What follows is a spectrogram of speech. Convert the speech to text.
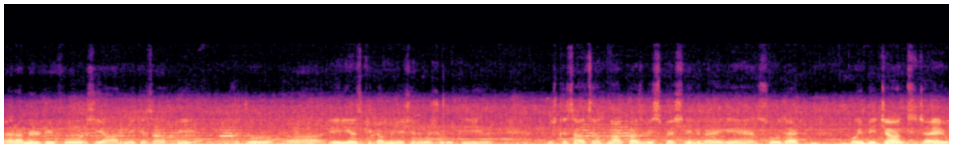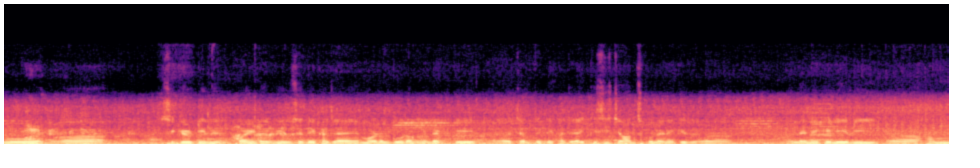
पैरा मिलिट्री फोर्स या आर्मी के साथ भी जो एरियाज़ की डोमिनेशन वो शुरू की है। उसके साथ साथ नाकाज भी स्पेशली लगाए गए हैं सो दैट कोई भी चांस चाहे वो सिक्योरिटी पॉइंट ऑफ़ व्यू से देखा जाए मॉडल कोड ऑफ़ कंडक्ट के चलते देखा जाए किसी चांस को लेने के आ, लेने के लिए भी आ, हम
